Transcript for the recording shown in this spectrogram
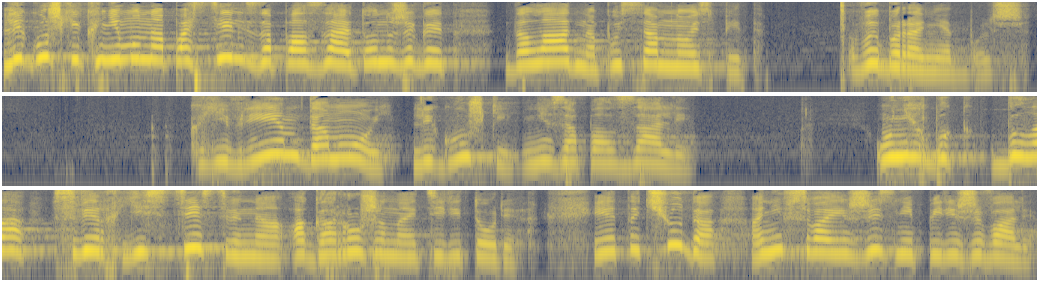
Лягушки к нему на постель заползают, он уже говорит, да ладно, пусть со мной спит. Выбора нет больше. К евреям домой лягушки не заползали. У них была сверхъестественная огороженная территория. И это чудо они в своей жизни переживали.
